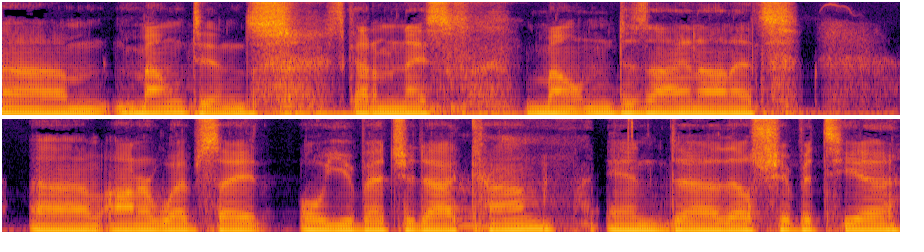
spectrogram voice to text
um, mountains. It's got a nice mountain design on it. Um, on our website, youbetcha.com, and uh, they'll ship it to you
